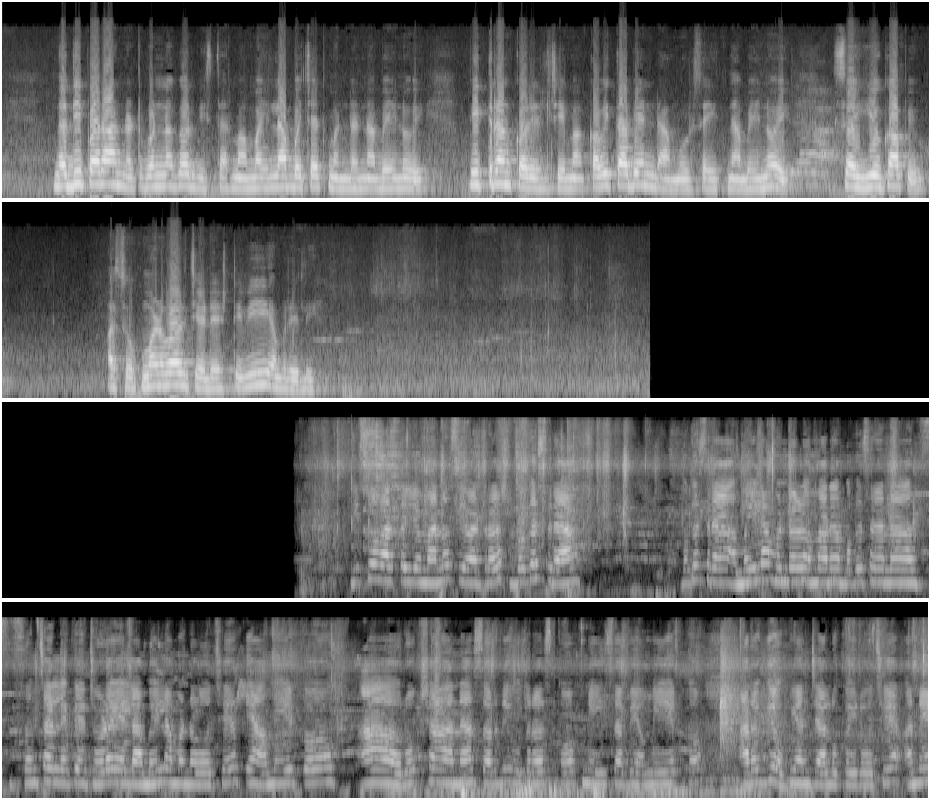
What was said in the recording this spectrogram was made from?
નદીપરા, નટવરનગર વિસ્તારમાં મહિલા બચત મંડળના બહેનોએ વિતરણ કરેલ, જેમાં કવિતાબેન ડામોર સહિતના બહેનોએ સહયોગ આપ્યો. અશોક મણવર, જેડેશ ટીવી, અમરેલી. માનવ સેવા ટ્રસ્ટ, બગસરા. બગસરા મહિલા મંડળ, અમારા બગસરાના સંચાલકે જોડાયેલા મહિલા મંડળો છે. ત્યાં અમે એક, આ રોગશાળાના શરદી, ઉધરસ, કફની હિસાબે અમે એક આરોગ્ય અભિયાન ચાલુ કર્યો છે. અને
